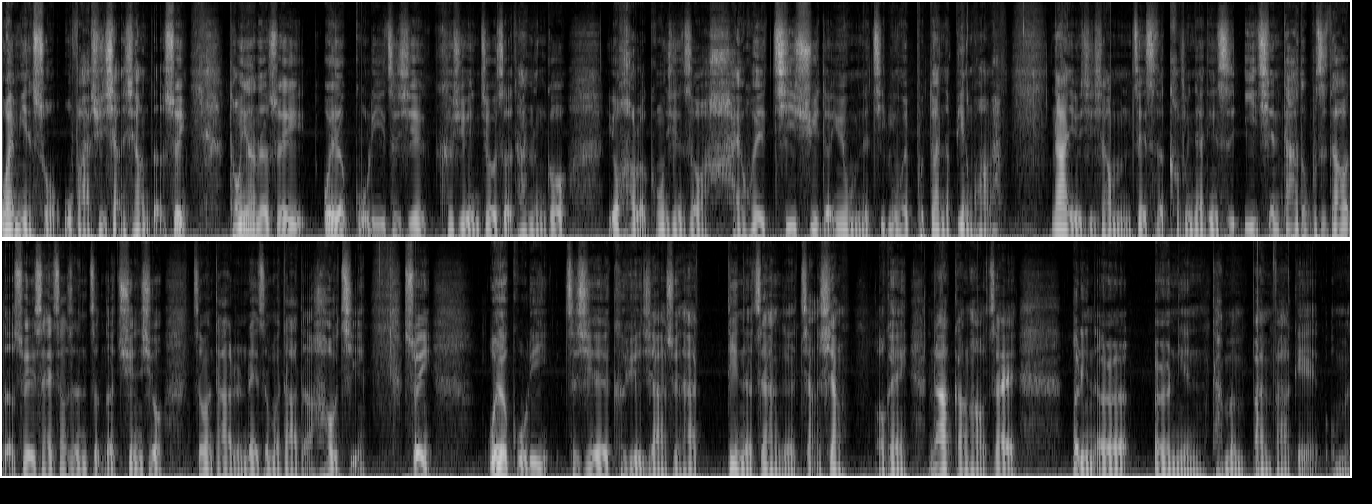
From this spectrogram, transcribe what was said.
外面所无法去想象的，所以同样的，所以为了鼓励这些科学研究者，他能够有好的贡献之后，还会继续的，因为我们的疾病会不断的变化嘛。那尤其像我们这次的 COVID-19 是以前大家都不知道的，所以才造成整个全球这么大人类这么大的浩劫。所以为了鼓励这些科学家，所以他定了这样一个奖项。OK，那刚好在二零二二。二年，他们颁发给我们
